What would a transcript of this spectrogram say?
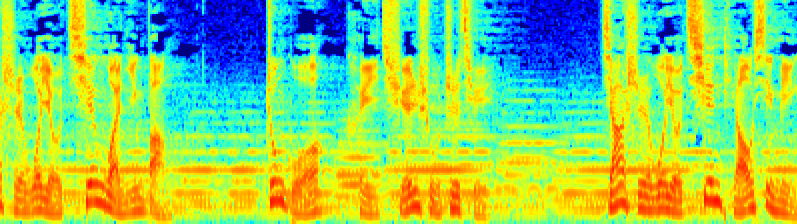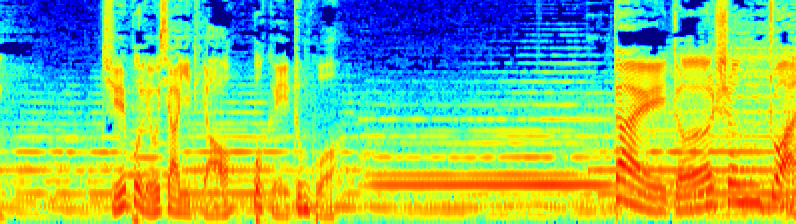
使我有千万英镑，中国可以全数支取；假使我有千条性命，绝不留下一条不给中国。戴德生传。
